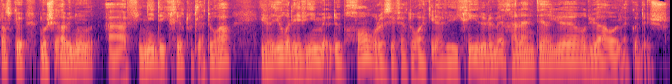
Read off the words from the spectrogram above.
Lorsque Moshe Rabbeinu a fini d'écrire toute la Torah, il va dire aux Lévim de prendre le Sefer Torah qu'il avait écrit et de le mettre à l'intérieur du Aaron à Kodesh.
